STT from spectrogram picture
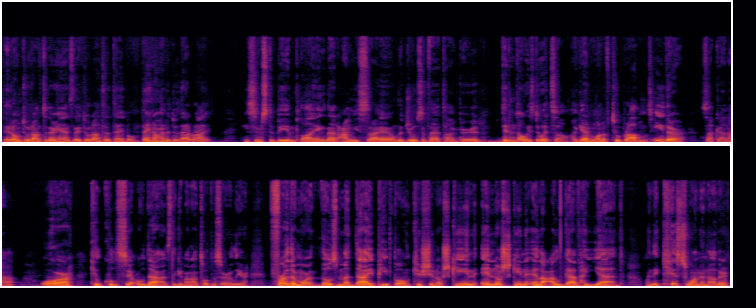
they don't do it onto their hands, they do it onto the table. They know how to do that right he seems to be implying that Am Yisrael, the Jews of that time period, didn't always do it so. Again, one of two problems. Either sakana or kilkul se'uda, as the Gemara told us earlier. Furthermore, those Madai people, kishinoshkin enoshkin ela al gav hayad, when they kiss one another,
